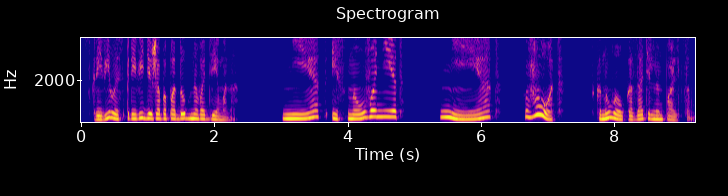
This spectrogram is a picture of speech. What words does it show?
скривилась при виде жабоподобного демона. Нет, и снова нет. Нет. Вот, ткнула указательным пальцем.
